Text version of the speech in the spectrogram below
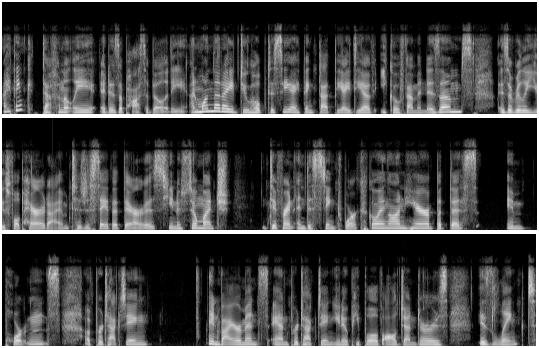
I think definitely it is a possibility, and one that I do hope to see. I think that the idea of ecofeminisms is a really useful paradigm to just say that there is, you know, so much different and distinct work going on here, but this importance of protecting environments and protecting you know people of all genders is linked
